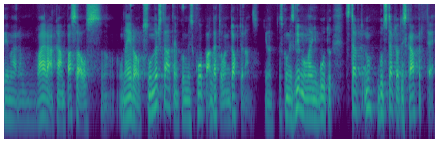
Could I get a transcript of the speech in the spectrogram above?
piemēram, vairākām pasaules un Eiropas universitātēm, kur mēs kopā gatavojam doktorantus. Tas, ko mēs gribam, lai viņi būtu, start, nu, būtu starptautiskā apritē.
